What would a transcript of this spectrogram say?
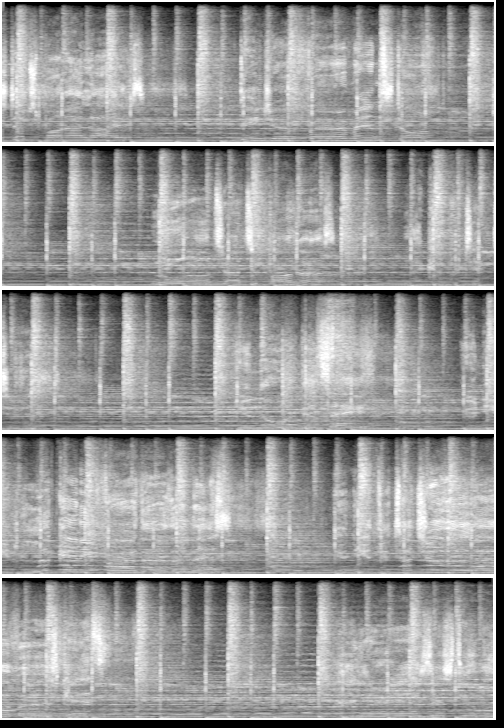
steps upon our lives. Danger, firm and storm. The world turns upon us like a protector. You know what they'll say. You needn't look any further than this. You need the touch of a lover's kiss. And you're irresistible.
